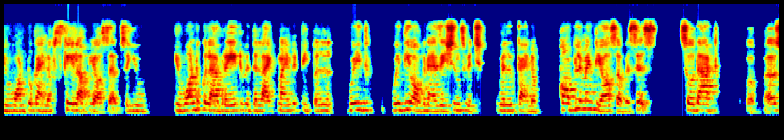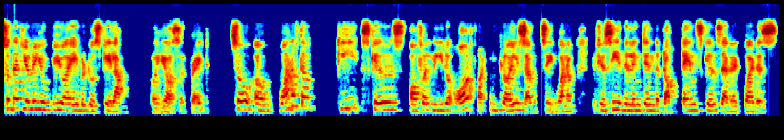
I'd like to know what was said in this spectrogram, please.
you want to kind of scale up yourself. So you you want to collaborate with the like-minded people with with the organizations which will kind of complement your services so that uh, so that you know you you are able to scale up uh, yourself right so uh, one of the key skills of a leader or for employees, I would say. One of, if you see the LinkedIn, the top 10 skills that are required is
